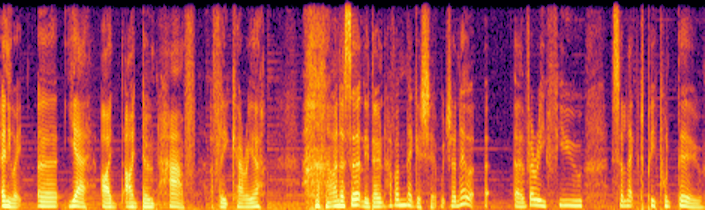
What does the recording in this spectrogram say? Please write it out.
Anyway, uh, yeah, I, I don't have a fleet carrier. and I certainly don't have a megaship, which I know a, a very few select people do.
